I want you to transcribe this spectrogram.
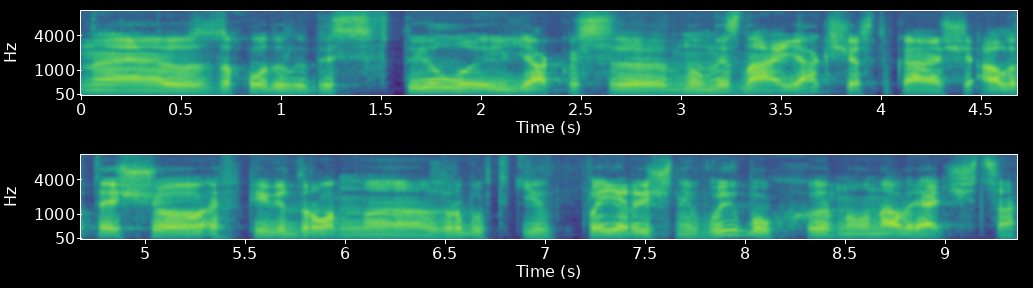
Е, Заходили десь в тил, якось е, ну не знаю як, чесно кажучи, але те, що FPV-дрон е, зробив такий феєричний вибух, ну навряд чи це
